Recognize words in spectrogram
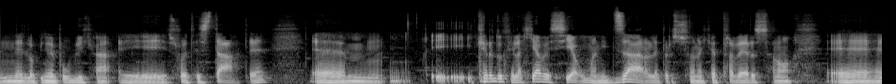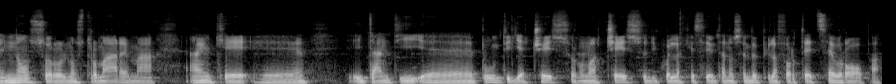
nell'opinione pubblica e sulle testate ehm, e credo che la chiave sia umanizzare le persone che attraversano eh, non solo il nostro mare ma anche eh, i tanti eh, punti di accesso non accesso di quella che sta diventando sempre più la fortezza Europa.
